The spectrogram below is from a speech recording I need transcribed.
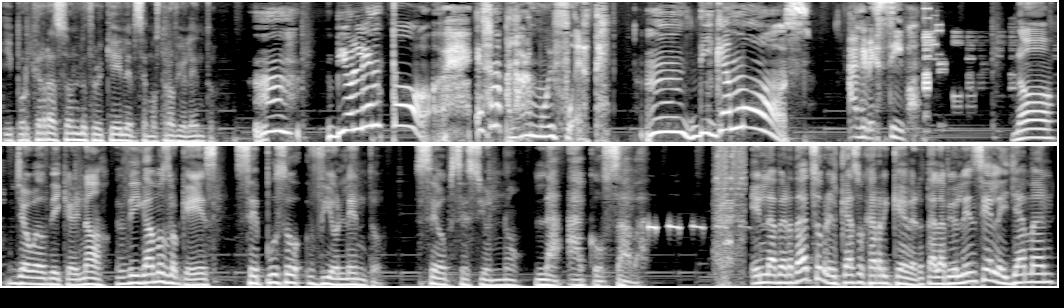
¿Y por qué razón Luther Caleb se mostró violento? Mm, violento es una palabra muy fuerte. Mm, digamos agresivo. No, Joel Dicker, no. Digamos lo que es. Se puso violento. Se obsesionó. La acosaba. En la verdad sobre el caso Harry Kebert, a la violencia le llaman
